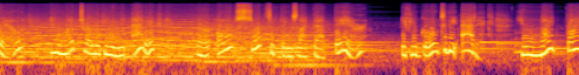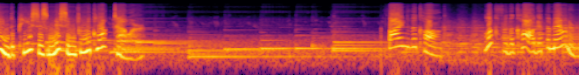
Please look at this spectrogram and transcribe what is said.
Well, you might try looking in the attic. There are all sorts of things like that there. If you go to the attic, you might find the pieces missing from the clock tower. Find the cog. Look for the cog at the manor.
